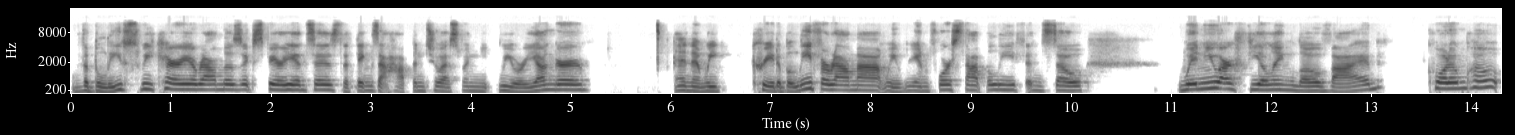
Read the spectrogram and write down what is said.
the beliefs we carry around those experiences, the things that happened to us when we were younger. And then we create a belief around that, we reinforce that belief. And so, when you are feeling low vibe, quote unquote,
